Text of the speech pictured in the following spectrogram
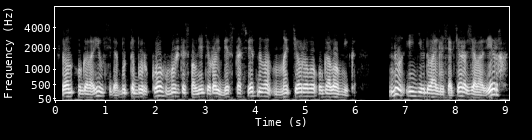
что он уговорил себя, будто Бурков может исполнять роль беспросветного матерого уголовника. Но индивидуальность актера взяла верх,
